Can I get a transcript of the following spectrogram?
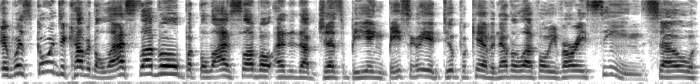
it was going to cover the last level, but the last level ended up just being basically a duplicate of another level we've already seen. So,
